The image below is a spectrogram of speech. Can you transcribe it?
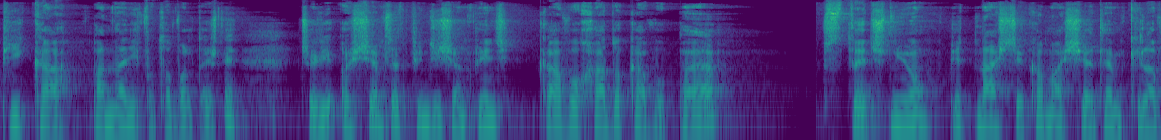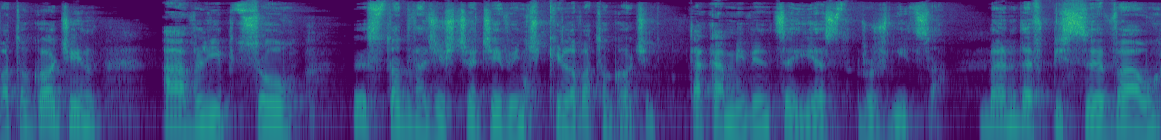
pika paneli fotowoltaicznych, czyli 855 kWh do kWp. W styczniu 15,7 kWh, a w lipcu 129 kWh. Taka mniej więcej jest różnica. Będę wpisywał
